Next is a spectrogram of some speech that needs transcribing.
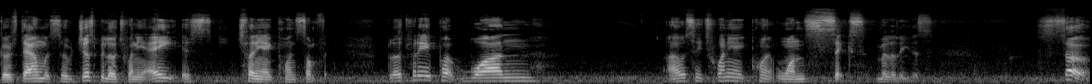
goes downwards. So just below 28 is 28 point something. Below 28.1, I would say 28.16 milliliters. So,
